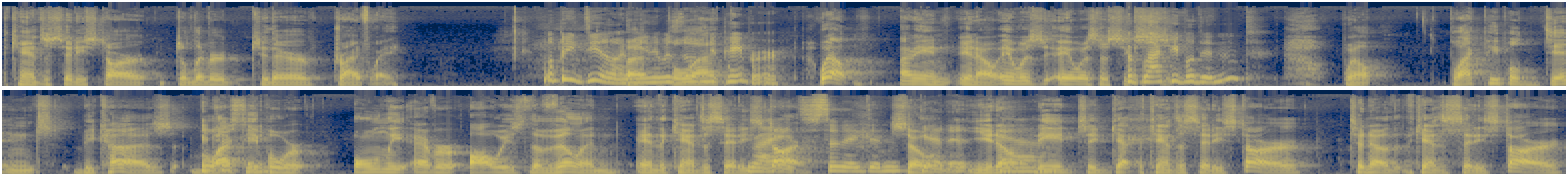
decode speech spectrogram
the Kansas City Star delivered to their driveway. well, big deal. I but mean, it was the black- only paper. Well, I mean, you know, it was it was a But success. black people didn't? Well, black people didn't because black people were only ever always the villain in the Kansas City Right. Star. So they didn't So get it. you don't Yeah. need to get the Kansas City Star to know that the Kansas City Star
